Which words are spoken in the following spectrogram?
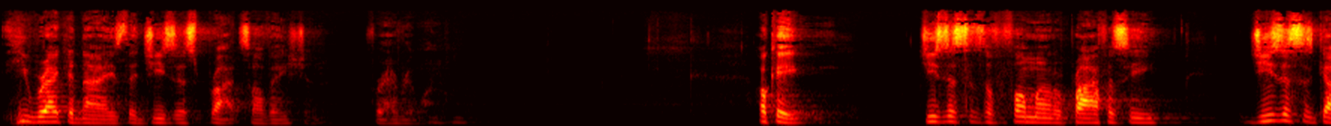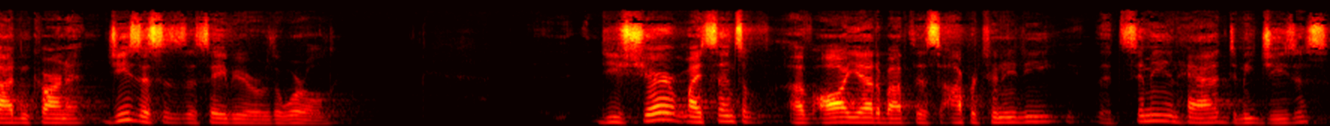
He recognized that Jesus brought salvation for everyone. Okay, Jesus is the fulfillment of prophecy. Jesus is God incarnate. Jesus is the Savior of the world. Do you share my sense of, of awe yet about this opportunity that Simeon had to meet Jesus?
